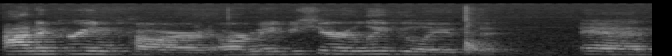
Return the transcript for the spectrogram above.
on a green card, or maybe here legally. that- And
